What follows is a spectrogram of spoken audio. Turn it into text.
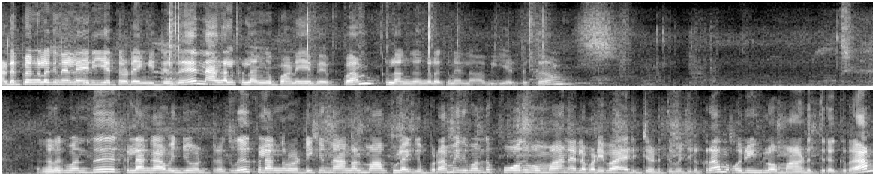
அடுப்பு எங்களுக்கு நல்லா எரிய தொடங்கிட்டது. நாங்கள் கிழங்கு பானையை வைப்போம். கிழங்கு எங்களுக்கு நல்லா அவியட்டுக்கும் எங்களுக்கு வந்து கிழங்கு அவிஞ்சு கொண்டிருக்குது. கிழங்கு ரொட்டிக்கு நாங்கள் மா குழைக்க போகிறோம் இது வந்து கோதுமை மா நல்ல வடிவாக அரிச்சு எடுத்து வச்சிருக்கிறோம். ஒரு கிலோ மா எடுத்துருக்கிறோம்.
